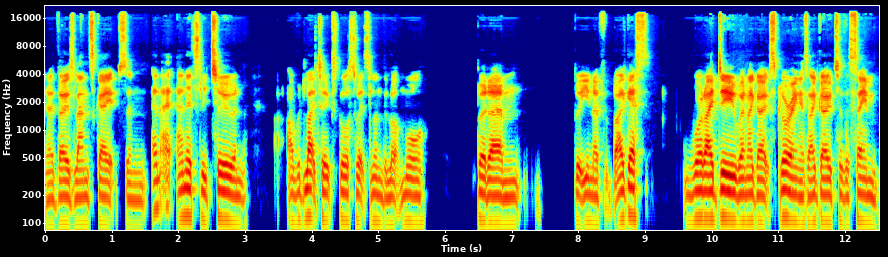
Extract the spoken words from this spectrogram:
know those landscapes and and and Italy too, and I would like to explore Switzerland a lot more, but um, but you know, but I guess what I do when I go exploring is I go to the same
